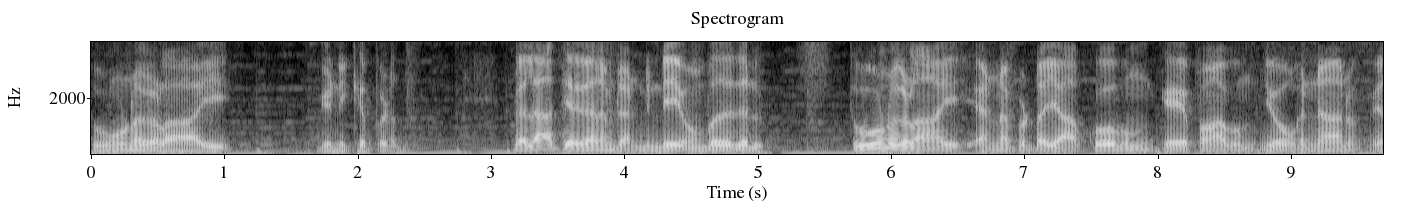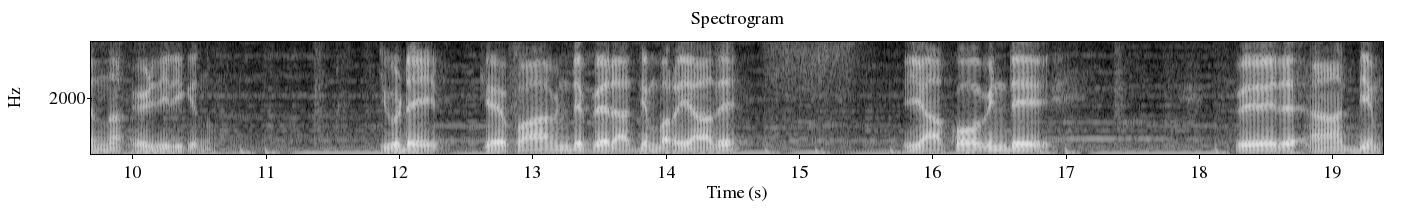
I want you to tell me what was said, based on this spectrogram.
തൂണുകളായി ഗണിക്കപ്പെടുന്നു. ഗലാത്യഗാനം രണ്ടിന്റെ ഒമ്പതിൽ തൂണുകളായി എണ്ണപ്പെട്ട യാക്കോബും കേഫാവും യോഹന്നാനും എന്ന് എഴുതിയിരിക്കുന്നു. ഇവിടെ കേഫാവിന്റെ പേരാദ്യം പറയാതെ യാക്കോവിന്റെ പേര് ആദ്യം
